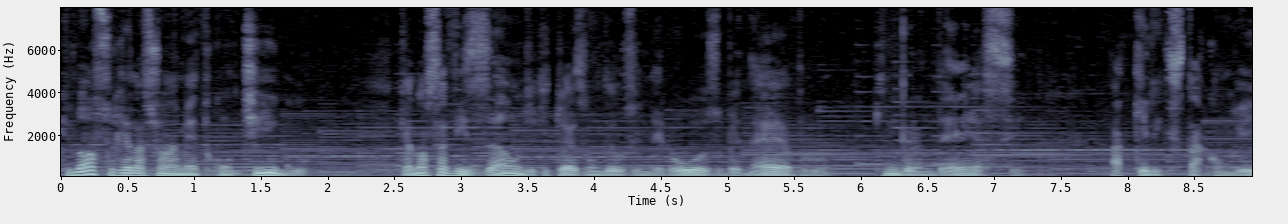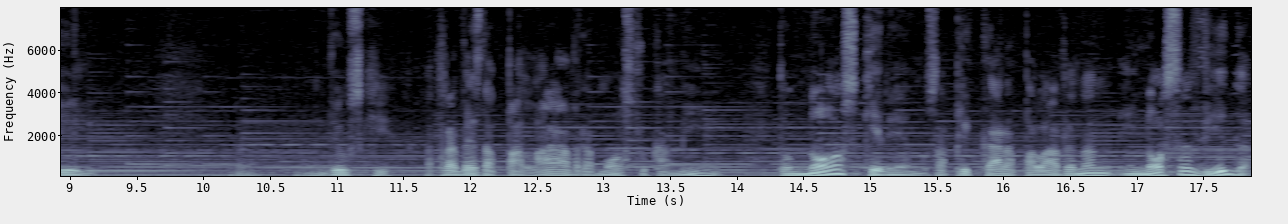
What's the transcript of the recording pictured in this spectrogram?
que nosso relacionamento contigo, que a nossa visão de que tu és um Deus generoso, benévolo, que engrandece aquele que está com ele, né? um Deus que através da palavra mostra o caminho. Então nós queremos aplicar a palavra na, em nossa vida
